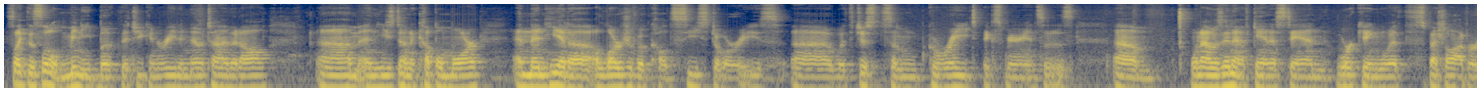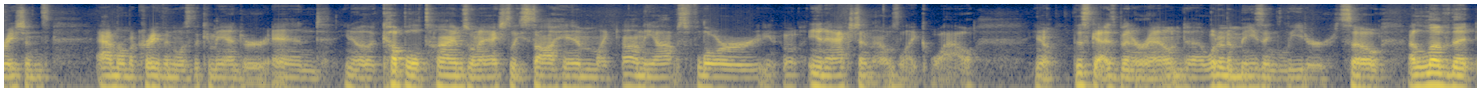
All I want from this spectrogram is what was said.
it's like this little mini book that you can read in no time at all. Um, and he's done a couple more. And then he had a, a larger book called Sea Stories uh, with just some great experiences. Um, when I was in Afghanistan working with special operations, Admiral McRaven was the commander, and you know the couple times when I actually saw him like on the ops floor, you know, in action, I was like, wow, you know, this guy's been around. Uh, what an amazing leader! So I love that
